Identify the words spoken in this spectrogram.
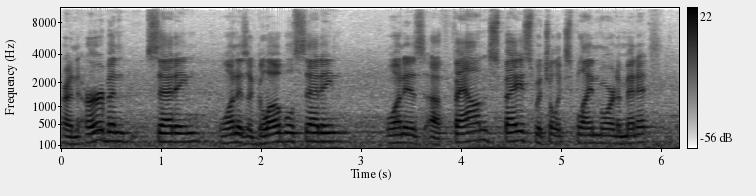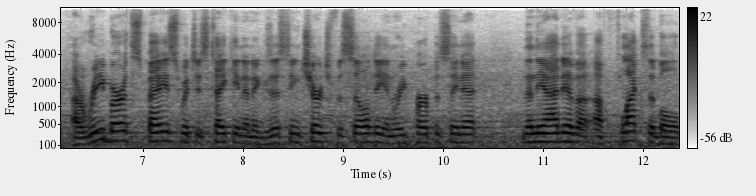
an urban setting, one is a global setting, one is a found space, which we'll explain more in a minute, a rebirth space, which is taking an existing church facility and repurposing it, and then the idea of a, a flexible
